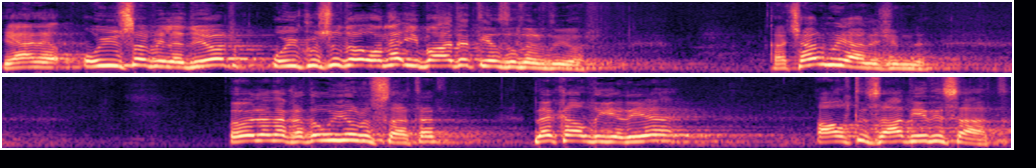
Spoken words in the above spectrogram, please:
Yani uyusa bile diyor uykusu da ona ibadet yazılır diyor. Kaçar mı yani şimdi? Öğlene kadar uyuyoruz zaten. Ne kaldı geriye? 6 saat, 7 saat.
